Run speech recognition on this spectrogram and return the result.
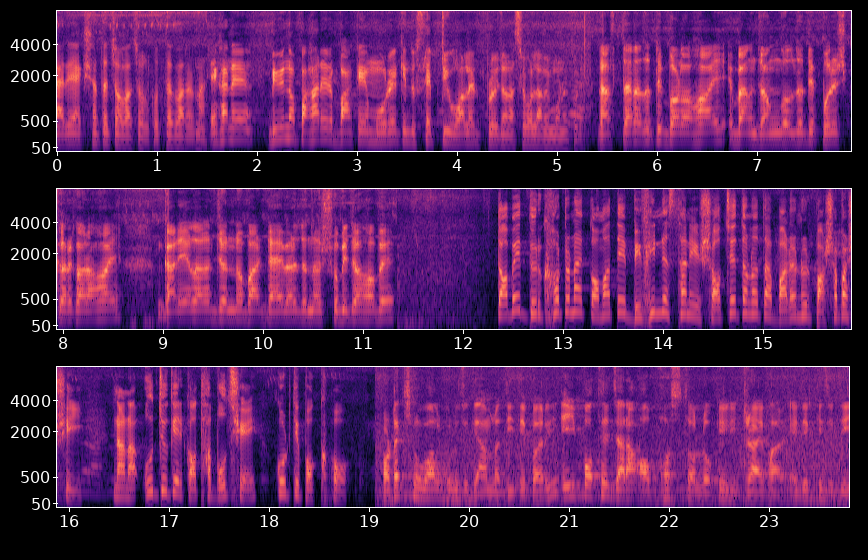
গাড়ি একসাথে চলাচল করতে পারে না। এখানে বিভিন্ন পাহাড়ের বাঁকে মোড়ে কিন্তু সেফটি ওয়ালের প্রয়োজন আছে বলে আমি মনে করি। রাস্তাটা যদি বড় হয় এবং জঙ্গল যদি পরিষ্কার করা হয় গাড়ি গাড়িওয়ালার জন্য বা ড্রাইভারের জন্য সুবিধা হবে। তবে দুর্ঘটনা কমাতে বিভিন্ন স্থানে সচেতনতা বাড়ানোর পাশাপাশি নানা উদ্যোগের কথা বলছে কর্তৃপক্ষ। প্রোটেকশন ওয়ালগুলো যদি আমরা দিতে পারি, এই পথে যারা অভ্যস্ত লোকেলি ড্রাইভার এদেরকে যদি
